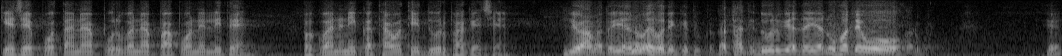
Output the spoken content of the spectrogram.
કે જે પોતાના પૂર્વના પાપોને લીધે ભગવાનની કથાઓથી દૂર ભાગે છે. લ્યો આમાં તો એનું હોતે કીધું કે કથાથી દૂર વ્યા જાય એનું હોતે ઓ કરવું. હે?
